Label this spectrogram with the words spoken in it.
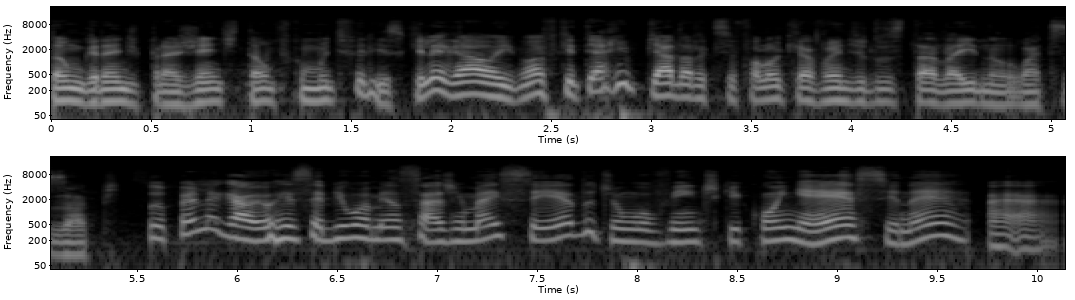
tão grande pra gente, então fico muito feliz. Que legal, hein? Eu fiquei até arrepiado na hora que você falou que a Vande Luz estava aí no WhatsApp. Super legal. Eu recebi uma mensagem mais cedo de um ouvinte que conhece, né? a-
